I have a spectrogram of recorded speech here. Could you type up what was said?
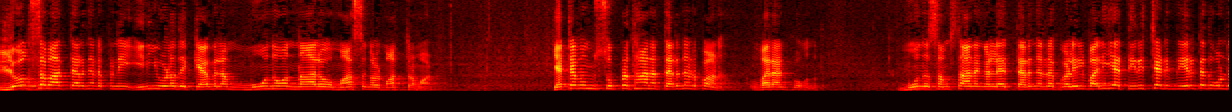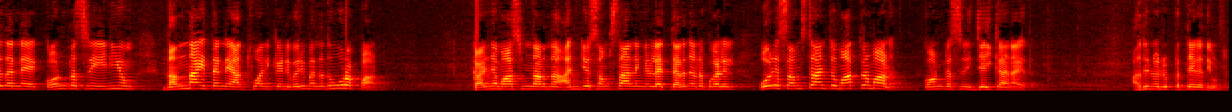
ലോക്സഭാ തെരഞ്ഞെടുപ്പിന് ഇനിയുള്ളത് കേവലം മൂന്നോ നാലോ മാസങ്ങൾ മാത്രമാണ്. ഏറ്റവും സുപ്രധാന തെരഞ്ഞെടുപ്പാണ് വരാൻ പോകുന്നത്. മൂന്ന് സംസ്ഥാനങ്ങളിലെ തെരഞ്ഞെടുപ്പുകളിൽ വലിയ തിരിച്ചടി നേരിട്ടതുകൊണ്ട് തന്നെ കോൺഗ്രസിന് ഇനിയും നന്നായി തന്നെ അധ്വാനിക്കേണ്ടി വരുമെന്നത് ഉറപ്പാണ്. കഴിഞ്ഞ മാസം നടന്ന അഞ്ച് സംസ്ഥാനങ്ങളിലെ തെരഞ്ഞെടുപ്പുകളിൽ ഒരു സംസ്ഥാനത്ത് മാത്രമാണ് കോൺഗ്രസിന് ജയിക്കാനായത്. അതിനൊരു പ്രത്യേകതയുണ്ട്.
